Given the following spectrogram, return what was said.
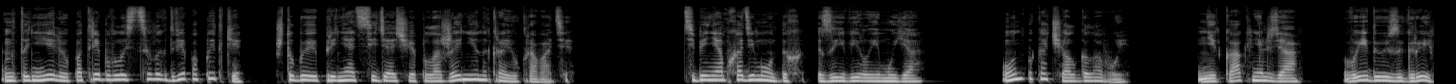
Натаниэлю потребовалось целых две попытки, чтобы принять сидячее положение на краю кровати. «Тебе необходим отдых», — заявила ему я. Он покачал головой. «Никак нельзя. Выйду из игры,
